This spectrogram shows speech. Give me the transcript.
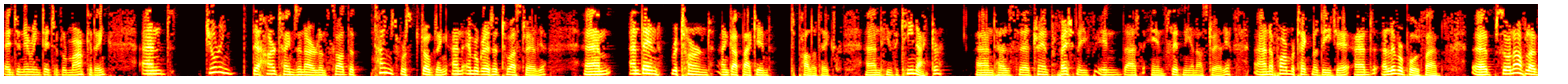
engineering, digital marketing, and during the hard times in Ireland saw that times were struggling and emigrated to Australia, um, and then returned and got back in to politics. And he's a keen actor and has uh, trained professionally in that in Sydney in Australia, and a former techno DJ and a Liverpool fan. Uh, so an awful lot.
